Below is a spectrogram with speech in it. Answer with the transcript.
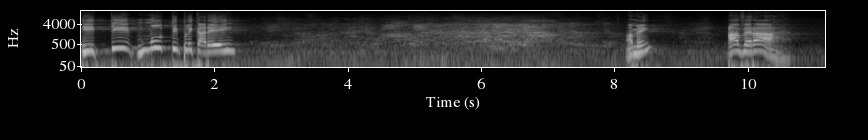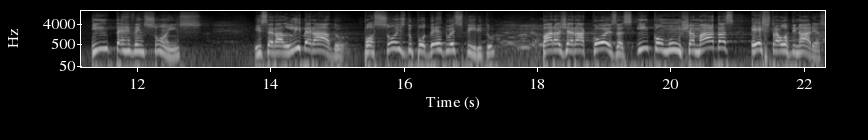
e te multiplicarei. Amém? Haverá intervenções e será liberado porções do poder do Espírito para gerar coisas incomuns chamadas extraordinárias.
